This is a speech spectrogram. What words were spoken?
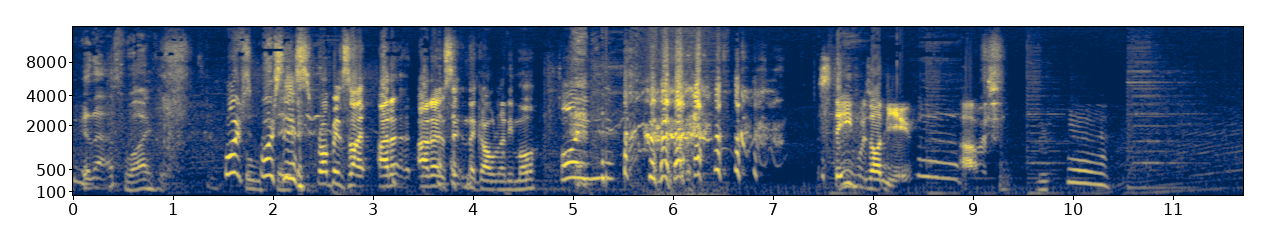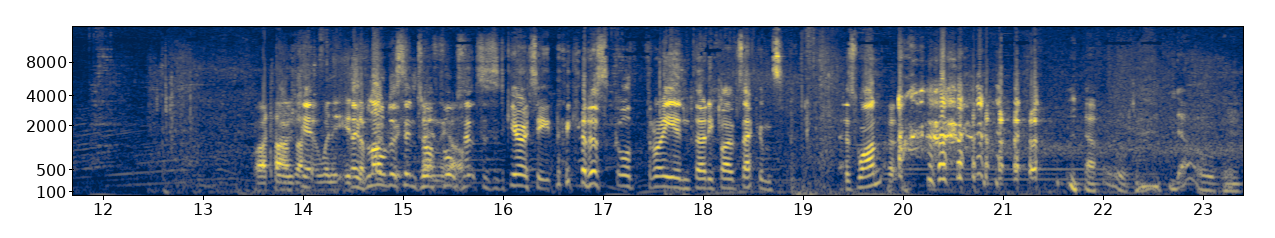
Look at that. That's why. Watch, watch this. Robin's like, I don't, I don't sit in the goal anymore. Boing. Steve was on you. I was. Right times Shit. after when it is They've lulled us into a to stay in full sense of security. They could have scored three in 35 seconds. There's one. No. No.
